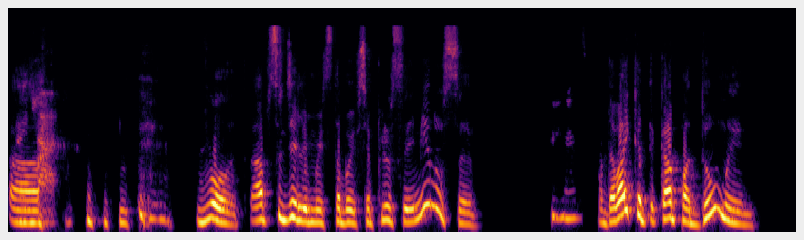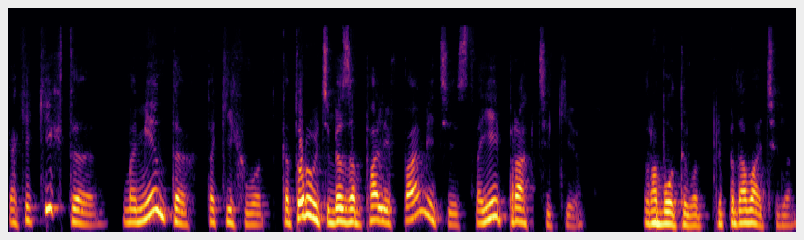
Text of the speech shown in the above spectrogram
А, Вот, обсудили мы с тобой все плюсы и минусы. Mm-hmm. Давай-ка ТК подумаем о каких-то моментах таких вот, которые у тебя запали в памяти с твоей практики работы вот преподавателя.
